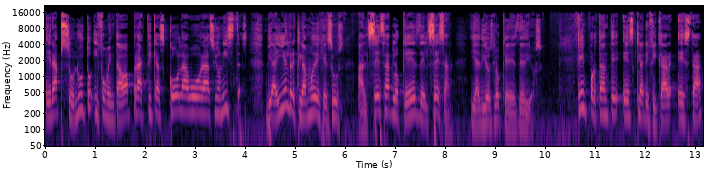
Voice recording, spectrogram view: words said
era absoluto y fomentaba prácticas colaboracionistas. De ahí el reclamo de Jesús, al César lo que es del César y a Dios lo que es de Dios. Qué importante es clarificar esta,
